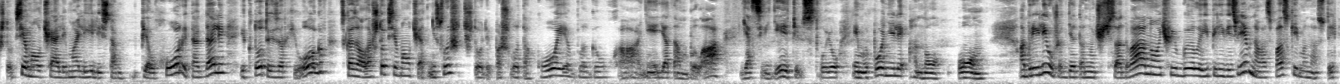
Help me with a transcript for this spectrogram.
что все молчали, молились, там пел хор и так далее, и кто-то из археологов сказал, а что все молчат, не слышат, что ли? Пошло такое благоухание, я там была, я свидетель свидетельствую. И мы поняли, оно, он. Обрели уже где-то ну, часа два ночью было и перевезли в Новоспасский монастырь.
